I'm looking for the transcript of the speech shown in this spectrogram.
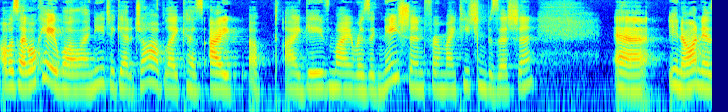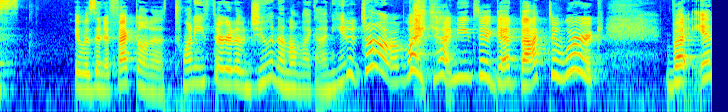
I was like, okay, well, I need to get a job, like because I uh, I gave my resignation from my teaching position, uh, you know, and it's it was in effect on the 23rd of June, and I'm like, I need a job. I'm like, I need to get back to work. But in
